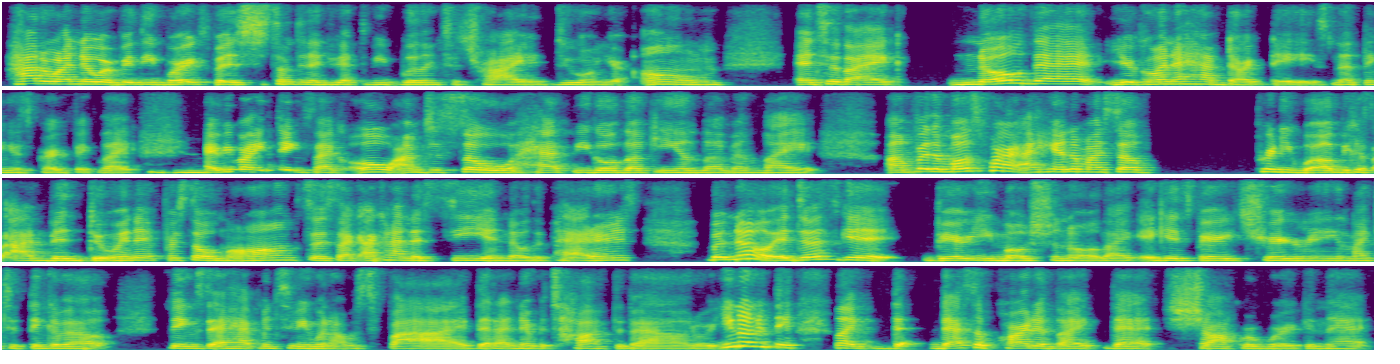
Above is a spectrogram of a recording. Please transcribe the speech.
how do i know it really works? But it's just something that you have to be willing to try and do on your own and to like know that you're going to have dark days. Nothing is perfect. Like mm-hmm. everybody thinks like oh i'm just so happy go lucky and love and light. Um for the most part i handle myself pretty well because I've been doing it for so long. So it's like I kind of see and know the patterns. But no, it does get very emotional. Like it gets very triggering. Like to think about things that happened to me when I was five that I never talked about, or you know what I mean? Like th- that's a part of like that chakra work and that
